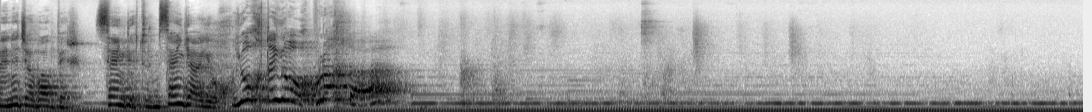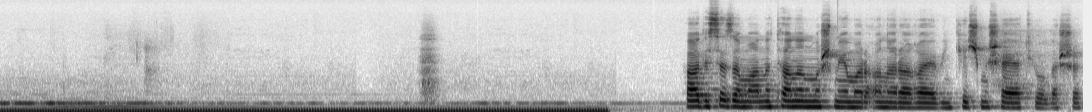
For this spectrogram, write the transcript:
Mənə cavab ver. Sən götürmüsən ya yox? Yox da yox, burax da. Hadisə zamanı tanınmış memar Anar Ağayevin keçmiş həyat yoldaşı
